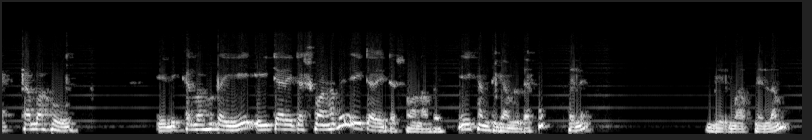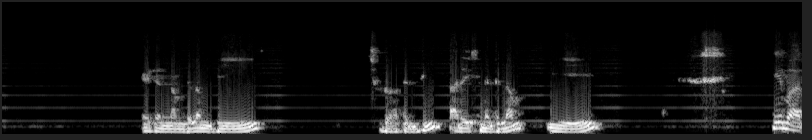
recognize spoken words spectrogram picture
একটা বাহু এদিককার বাহুটা এ, এইটার এটা সমান হবে, এইটার এটা সমান হবে। এইখান থেকে আমরা দেখো, তাহলে বির মাপ নিলাম। এটার নাম দিলাম বি ছোট হাতের বি আর এখানে দিলাম এ। এবার,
